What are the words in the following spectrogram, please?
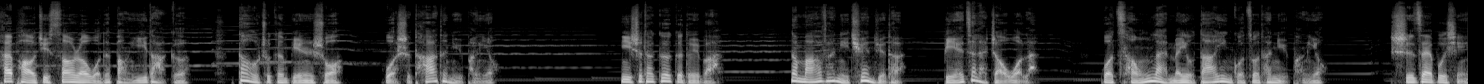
还跑去骚扰我的榜一大哥，到处跟别人说我是他的女朋友。你是他哥哥对吧？”那麻烦你劝劝他，别再来找我了。我从来没有答应过做他女朋友。实在不行，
